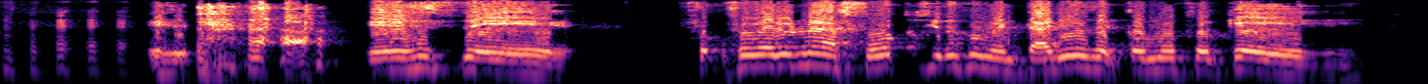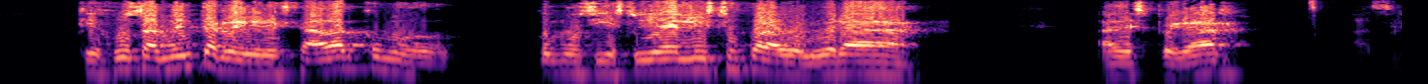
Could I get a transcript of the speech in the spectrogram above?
es, este, fue, ver unas fotos y unos comentarios de cómo fue que, que justamente regresaban como, como si estuvieran listos para volver a, a despegar. Así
